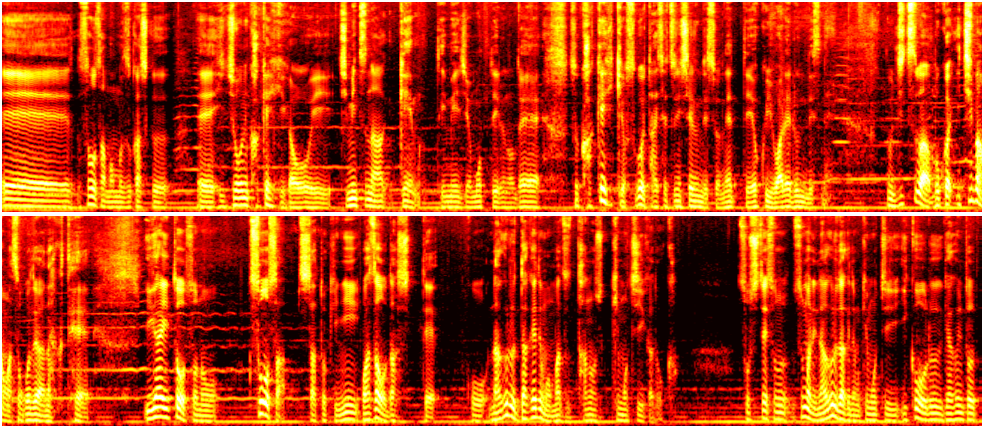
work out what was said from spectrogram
えー操作も難しく、えー非常に駆け引きが多い緻密なゲームってイメージを持っているのでその駆け引きをすごい大切にしてるんですよねってよく言われるんですね。でも実は僕は一番はそこではなくて意外とその操作した時に技を出してこう殴るだけでもまず楽し気持ちいいかどうかそしてそのつまり殴るだけでも気持ちいいイコール逆に言うと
